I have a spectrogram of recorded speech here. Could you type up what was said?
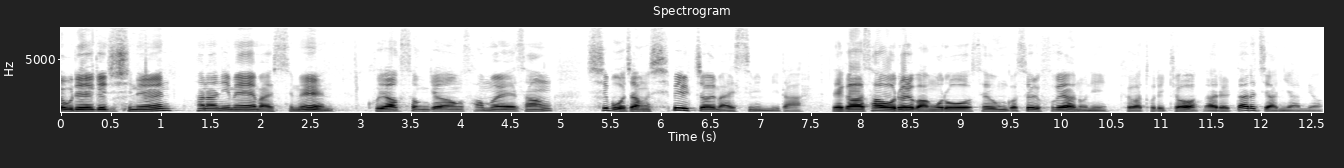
우리에게 주시는 하나님의 말씀은 구약 성경 사무엘상 15장 11절 말씀입니다. 내가 사울을 왕으로 세운 것을 후회하노니 그가 돌이켜 나를 따르지 아니하며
